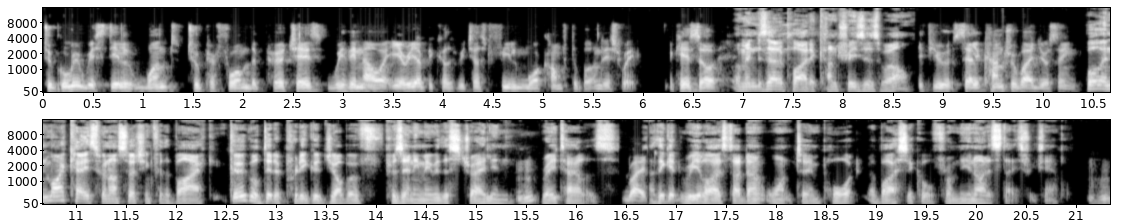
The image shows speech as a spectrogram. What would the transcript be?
to Google, we still want to perform the purchase within our area because we just feel more comfortable in this way. Okay, so I mean, does that apply to countries as well? If you sell countrywide, you're saying? Well, in my case, when I was searching for the bike, Google did a pretty good job of presenting me with Australian mm-hmm. retailers. Right. I think it realized I don't want to import a bicycle from the United States, for example. Mm-hmm.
